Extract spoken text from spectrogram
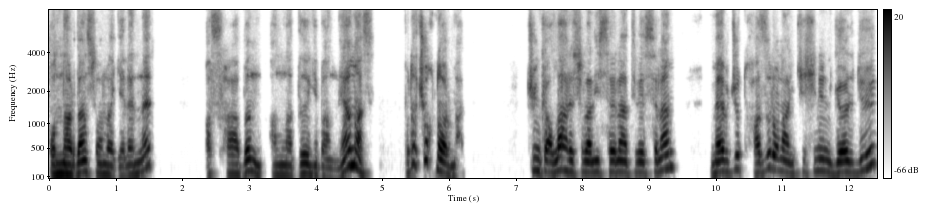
onlardan sonra gelenler ashabın anladığı gibi anlayamaz. Bu da çok normal. Çünkü Allah Resulü Aleyhisselatü Vesselam mevcut hazır olan kişinin gördüğü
